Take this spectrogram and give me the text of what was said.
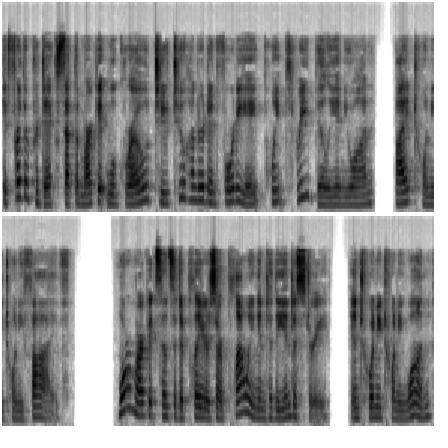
It further predicts that the market will grow to 248.3 billion yuan by 2025. More market sensitive players are plowing into the industry. In 2021,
